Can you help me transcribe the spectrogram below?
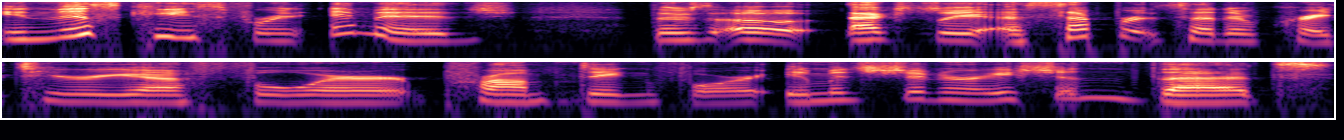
In this case, for an image, there's a, actually a separate set of criteria for prompting for image generation that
